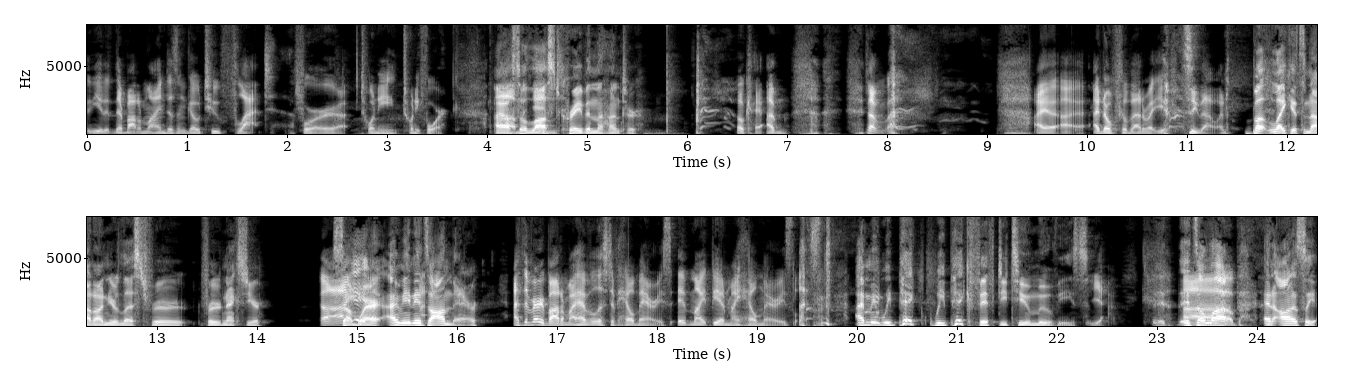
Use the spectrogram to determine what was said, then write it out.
you know, their bottom line doesn't go too flat for uh, 2024. I also Um, lost and- Kraven the Hunter. Okay, I'm. I'm I, I I don't feel bad about you missing that one. But like it's not on your list for for next year Uh, I- somewhere. I mean, it's on there. At the very bottom, I have a list of hail marys. It might be on my hail marys list. I mean, we pick we pick 52 movies. Yeah. It- it's a lot. Uh, And honestly,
